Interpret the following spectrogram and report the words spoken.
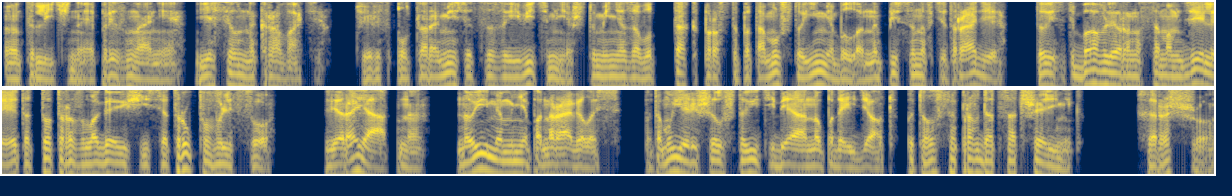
«Отличное признание. Я сел на кровати. Через полтора месяца заявить мне, что меня зовут так просто потому, что имя было написано в тетради, то есть Бавлер на самом деле это тот разлагающийся труп в лесу. Вероятно. Но имя мне понравилось, потому я решил, что и тебе оно подойдет. Пытался оправдаться отшельник. Хорошо,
